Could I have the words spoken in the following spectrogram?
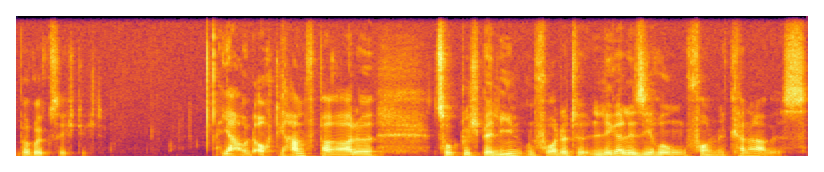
berücksichtigt. Ja, und auch die Hanfparade zog durch Berlin und forderte Legalisierung von Cannabis.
